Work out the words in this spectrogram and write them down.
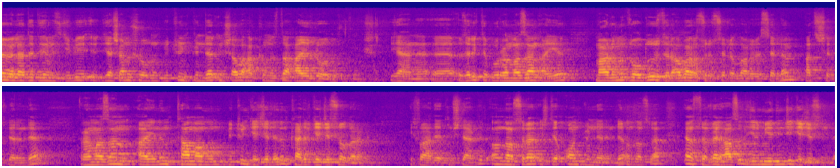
evvela dediğimiz gibi yaşamış olduğumuz bütün günler inşallah hakkımızda hayırlı olur. Yani e, özellikle bu Ramazan ayı malumunuz olduğu üzere Allah Resulü sallallahu aleyhi ve sellem hadis-i şeriflerinde Ramazan ayının tamamının bütün gecelerin Kadir gecesi olarak ifade etmişlerdir. Ondan sonra işte 10 günlerinde, ondan sonra en son velhasıl 27. gecesinde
